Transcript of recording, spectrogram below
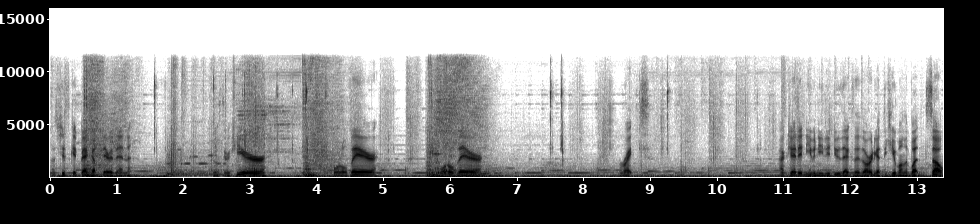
Let's just get back up there then. Go through here... Portal there... Portal there... Right. Actually, I didn't even need to do that, because I've already got the cube on the button, so...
